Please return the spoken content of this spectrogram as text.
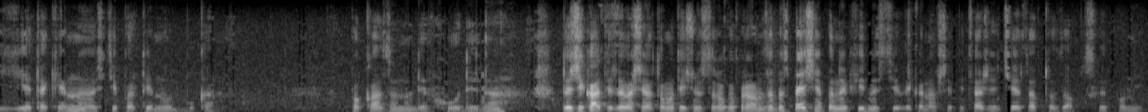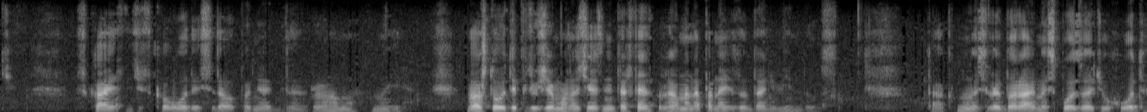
Є таке, ну і ось ці порти ноутбука. Показано, де входить. Да? Дочекати завершення автоматичної установки програмного забезпечення по необхідності, виконавши підтвердження через автозапуск. Виповніть Sky, дисководи, сюди виповняють програму. Ну і Налаштовувати підключення можна через інтерфейс програми на панелі завдань Windows. Так, ну ось вибираємо использовать уход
